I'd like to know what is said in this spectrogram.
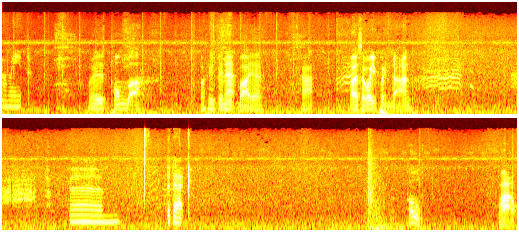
I mean, Where's Pumba? What if he's been ate by a cat? Right, so what are you putting down? um, the deck. Oh. Wow.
